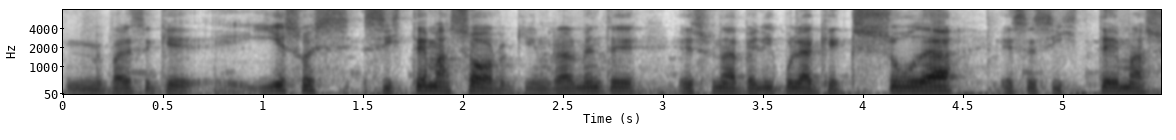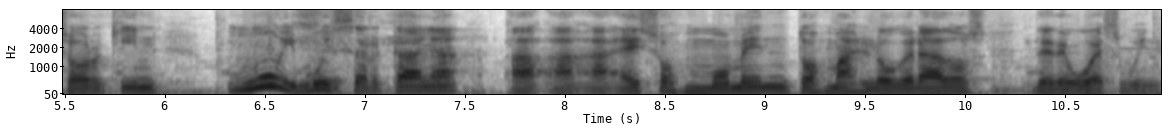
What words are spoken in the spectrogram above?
me parece que. Y eso es sistema Sorkin. Realmente es una película que exuda ese sistema Sorkin muy, muy Sí. cercana a, a- a esos momentos más logrados de The West Wing.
